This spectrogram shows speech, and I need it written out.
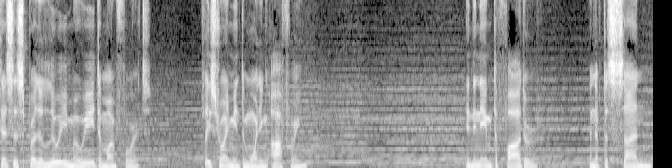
This is Brother Louis Marie de Montfort. Please join me in the morning offering. In the name of the Father, and of the Son,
